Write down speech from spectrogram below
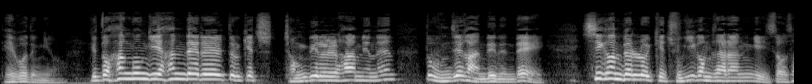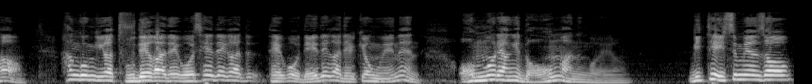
되거든요. 그리고 또 항공기 한 대를 또 이렇게 주- 정비를 하면은 또 문제가 안 되는데 시간별로 이렇게 주기 검사라는 게 있어서 항공기가 두 대가 되고 세 대가 되고 네 대가 될 경우에는 업무량이 너무 많은 거예요. 밑에 있으면서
